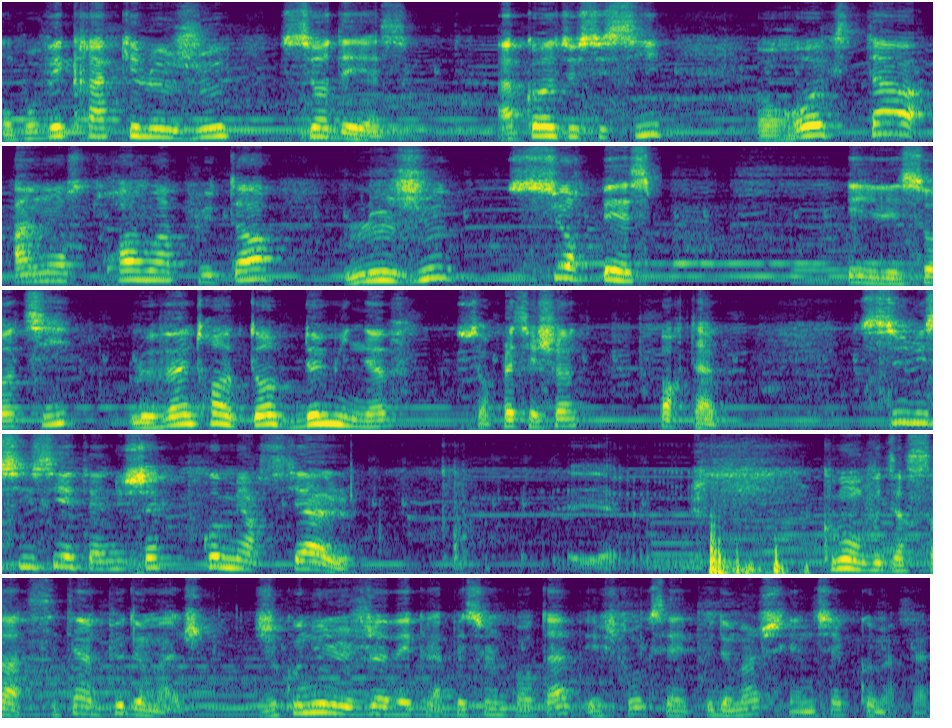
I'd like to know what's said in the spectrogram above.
On pouvait craquer le jeu sur DS. À cause de ceci, Rockstar annonce trois mois plus tard le jeu sur PSP et il est sorti le 23 octobre 2009 sur PlayStation Portable. Celui-ci est un échec commercial. Euh, comment vous dire ça? C'était un peu dommage. J'ai connu le jeu avec la PlayStation Portable et je trouve que c'est un peu dommage, c'est un échec commercial.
